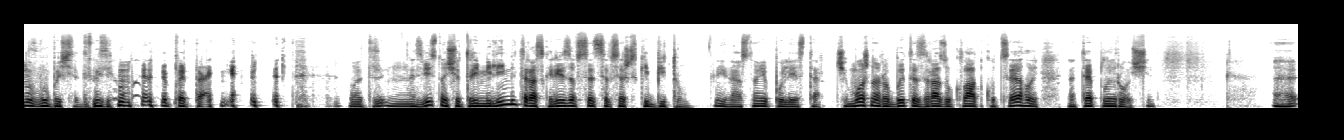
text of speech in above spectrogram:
Ну, вибачте, друзі, у мене питання. От, звісно, що 3 мм, скоріше за все, це все ж таки бітум і на основі поліестер. Чи можна робити зразу кладку цегли на теплий розчин? Е,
